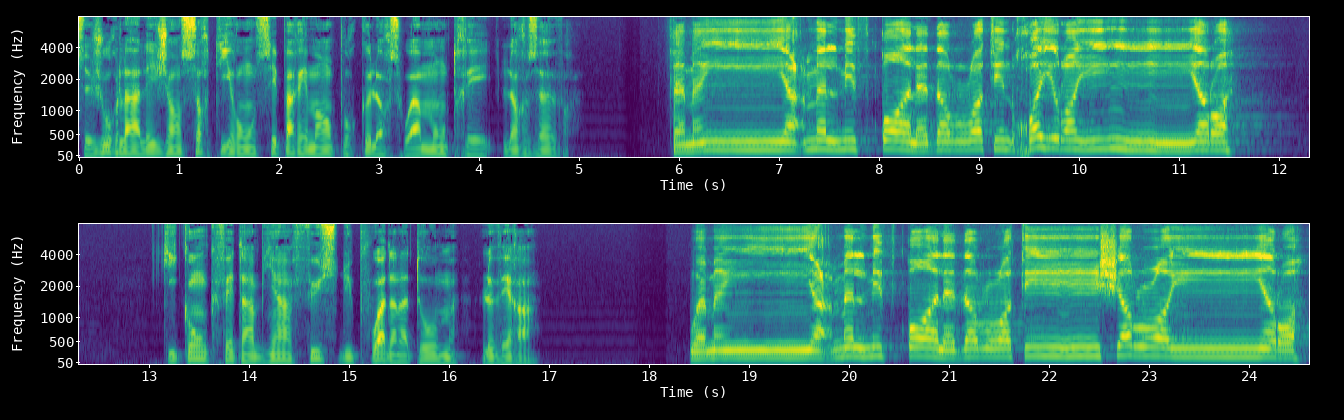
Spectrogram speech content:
Ce jour-là, les gens sortiront séparément pour que leur soient montrées leurs œuvres. فمن يعمل مثقال ذرة خيرا يره Quiconque fait un bien, fût-ce du poids d'un atome, le verra. ومن يعمل مثقال ذرة شرا يره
